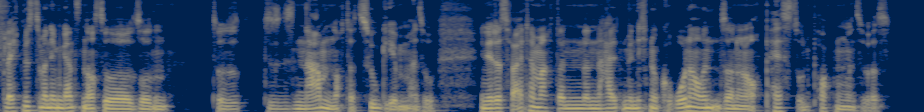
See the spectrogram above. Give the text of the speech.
vielleicht müsste man dem Ganzen auch so, so, so diesen Namen noch dazugeben. Also, wenn ihr das weitermacht, dann, dann halten wir nicht nur Corona unten, sondern auch Pest und Pocken und sowas.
